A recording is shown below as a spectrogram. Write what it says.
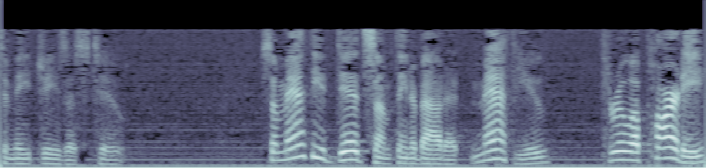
to meet Jesus too. So Matthew did something about it. Matthew threw a party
